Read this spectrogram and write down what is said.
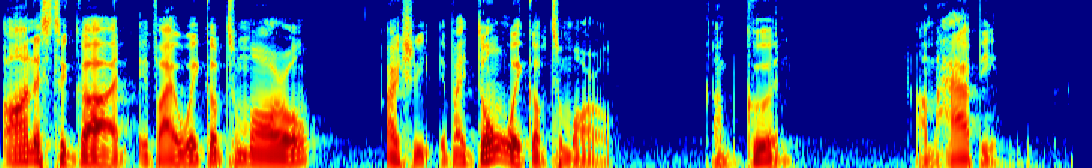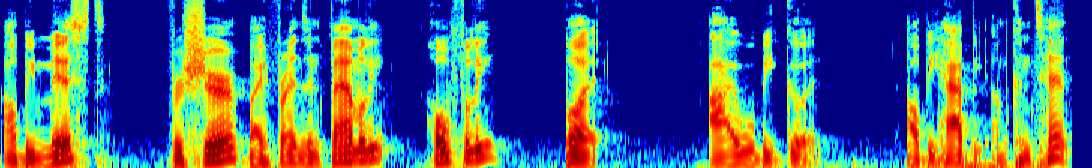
honest to God, if I wake up tomorrow, actually, if I don't wake up tomorrow, I'm good. I'm happy. I'll be missed for sure by friends and family, hopefully, but I will be good. I'll be happy. I'm content.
